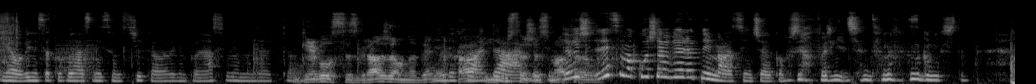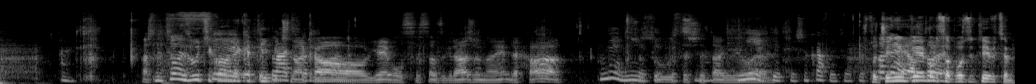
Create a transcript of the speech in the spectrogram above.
I evo, vidim sad po nas, nisam čitala, vidim po naslovima da je to... Goebbels se zgražao na DNDH NDH, i da, Ustaše mislim, smatrao... viš, recimo kuća bi vjerojatno imala s Sinčekom što pričam, da nas zgušta. A što to ne zvuči kao neka tipična, kao Goebbels se sad zgražao na NDH? Ne, nije Što su Ustaše tipično. tak bile- Nije tipično, kako je to? Što Pa čini ne, Gebel je- sa pozitivcem.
